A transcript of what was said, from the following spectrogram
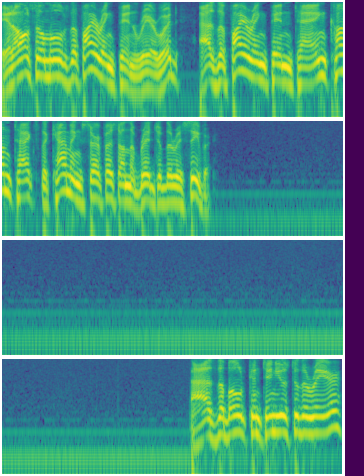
It also moves the firing pin rearward as the firing pin tang contacts the camming surface on the bridge of the receiver. As the bolt continues to the rear,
